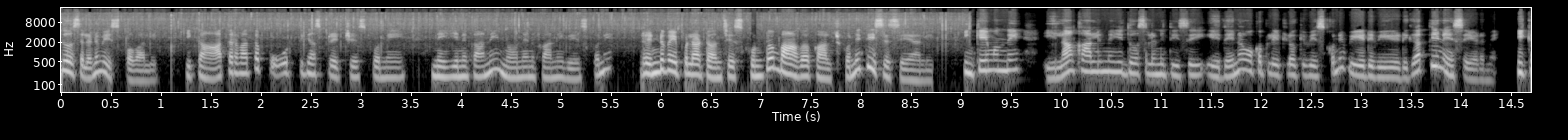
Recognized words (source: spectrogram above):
దోశలను వేసుకోవాలి. ఇక ఆ తర్వాత పూర్తిగా స్ప్రెడ్ చేసుకొని, నెయ్యిని కానీ, నూనెను కానీ వేసుకొని, రెండు వైపులా టర్న్ చేసుకుంటూ బాగా కాల్చుకొని తీసేసేయాలి. ఇంకేముంది ఇలా కాలిన ఈ దోసలని తీసి ఏదైనా ఒక ప్లేట్‌లోకి వేసుకొని వేడి వేడిగా తినేసేయడమే. ఇక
